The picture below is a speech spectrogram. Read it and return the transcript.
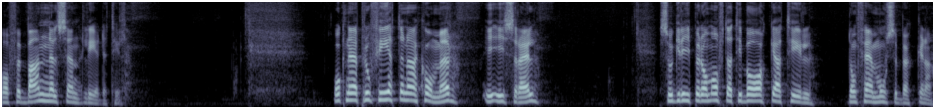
vad förbannelsen leder till. Och när profeterna kommer i Israel så griper de ofta tillbaka till de fem Moseböckerna.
